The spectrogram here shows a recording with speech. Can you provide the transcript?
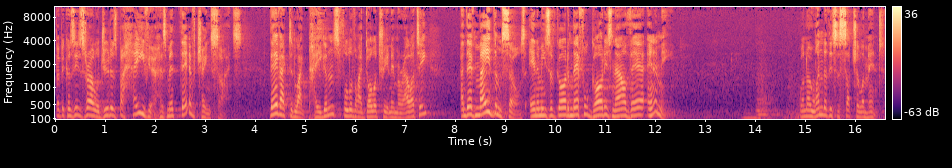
but because Israel or Judah's behavior has meant they've changed sides. They've acted like pagans, full of idolatry and immorality, and they've made themselves enemies of God, and therefore God is now their enemy. Well, no wonder this is such a lament.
